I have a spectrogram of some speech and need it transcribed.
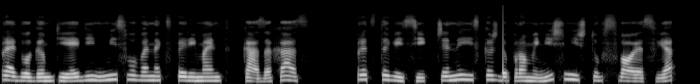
Предлагам ти един мисловен експеримент, казах аз. Представи си, че не искаш да промениш нищо в своя свят,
